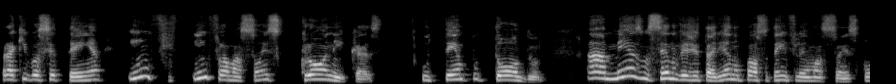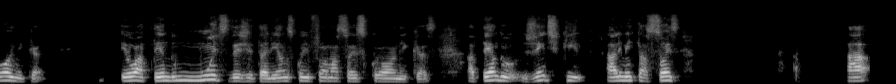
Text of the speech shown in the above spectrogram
para que você tenha inflamações crônicas o tempo todo. Ah, mesmo sendo vegetariano, posso ter inflamações crônicas? Eu atendo muitos vegetarianos com inflamações crônicas. Atendo gente que alimentações a,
